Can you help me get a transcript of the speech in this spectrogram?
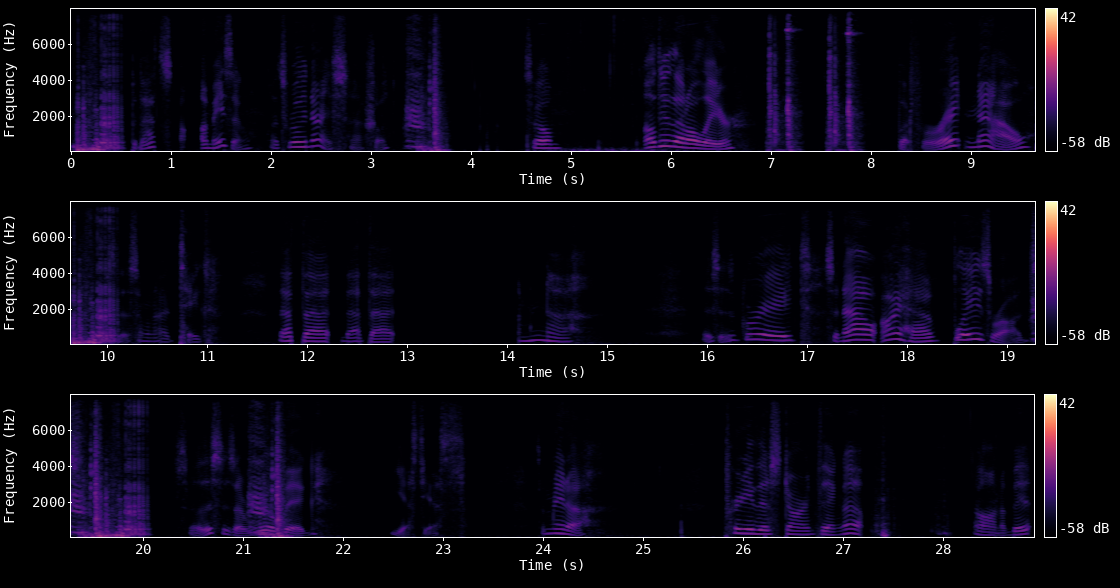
But that's amazing. That's really nice, actually. So, I'll do that all later. But for right now? I'm gonna take that, that, that, that. I'm gonna... This is great. So now I have blaze rods. So this is a real big... Yes, yes. So I'm gonna pretty this darn thing up on a bit.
